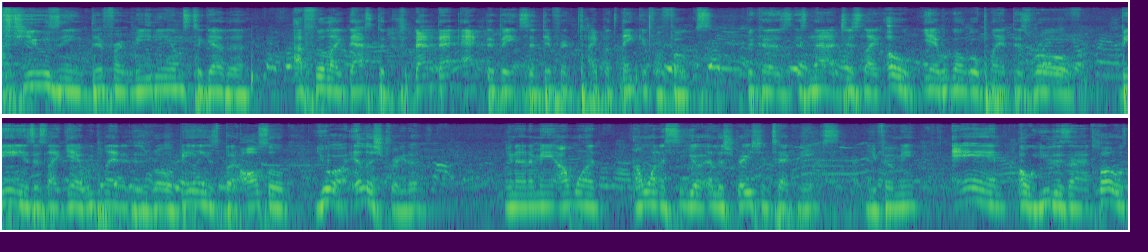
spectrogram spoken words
fusing different mediums together I feel like that's the that that activates a different type of thinking for folks. Because it's not just like oh yeah we're gonna go plant this row of beans. It's like yeah we planted this row of beans but also you're an illustrator. You know what I mean? I want I want to see your illustration techniques. You feel me? And oh you design clothes.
